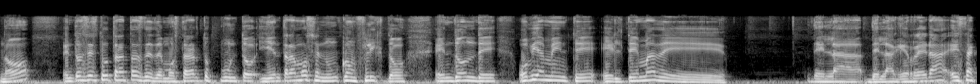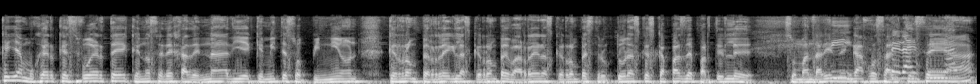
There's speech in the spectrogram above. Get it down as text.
¿no? Entonces tú tratas de demostrar tu punto y entramos en un conflicto en donde obviamente el tema de de la, de la guerrera es aquella mujer que es fuerte, que no se deja de nadie, que emite su opinión, que rompe reglas, que rompe barreras, que rompe estructuras, que es capaz de partirle su mandarín en gajos al que sea.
